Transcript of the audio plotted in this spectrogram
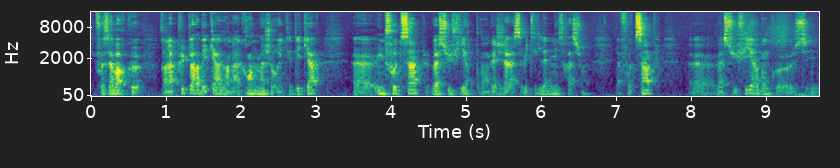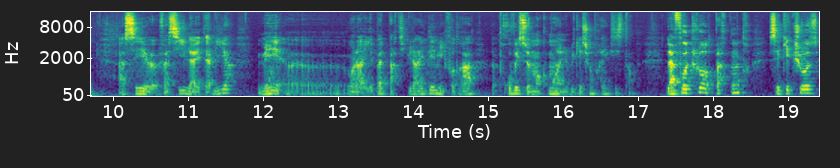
Il faut savoir que dans la plupart des cas, dans la grande majorité des cas, euh, une faute simple va suffire pour engager la responsabilité de l'administration. La faute simple, euh, va suffire. Donc euh, c'est assez facile à établir, mais voilà, il n'y a pas de particularité, mais il faudra prouver ce manquement à une obligation préexistante. La faute lourde, par contre, c'est quelque chose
